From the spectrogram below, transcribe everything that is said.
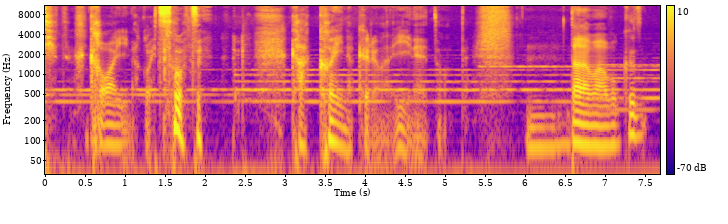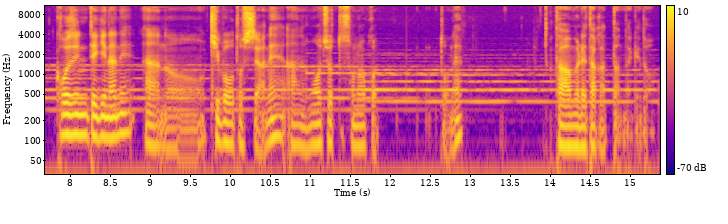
言って、かわいいな、こいつと思って。かっこいいの車、いいね、と思って。うん、ただまあ僕、個人的なね、あの、希望としてはね、あの、もうちょっとその子とね、戯れたかったんだけど、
